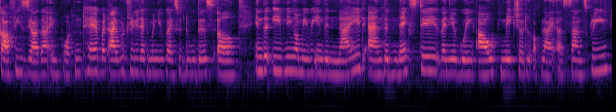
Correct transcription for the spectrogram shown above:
काफ़ी ज़्यादा important है but I would really recommend you guys to do this uh, in the evening or maybe in the night and the next day when you're going out make sure to apply a sunscreen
